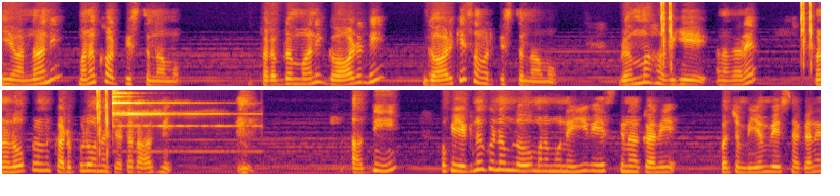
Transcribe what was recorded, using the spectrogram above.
ఈ అన్నాన్ని మనకు అర్పిస్తున్నాము. పరబ్రహ్మాన్ని గాడ్ని గాడ్కి సమర్పిస్తున్నాము. బ్రహ్మ హవిహే అనగానే మన లోపల ఉన్న కడుపులో ఉన్న జఠరాగ్ని అగ్ని ఒక యజ్ఞగుండంలో మనము నెయ్యి వేసినా కానీ కొంచెం బియ్యం వేసినా కానీ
